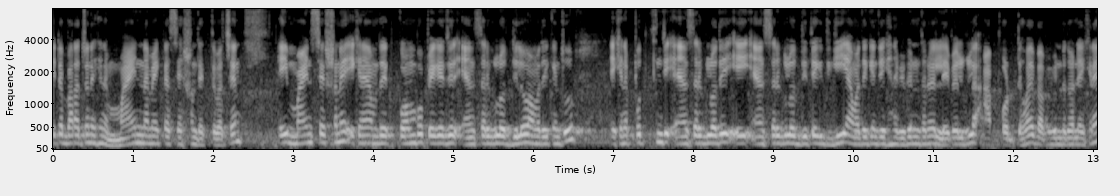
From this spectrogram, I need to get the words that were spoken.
এটা বাড়ার জন্য এখানে মাইন্ড নামে একটা সেকশন দেখতে পাচ্ছেন। এই মাইন্ড সেকশনে এখানে আমাদের কম্বো প্যাকেজের অ্যান্সারগুলো দিলেও আমাদের কিন্তু এখানে প্রতিদিন যে অ্যান্সারগুলো দিই এই অ্যান্সারগুলো দিতে গিয়ে আমাদের কিন্তু এখানে বিভিন্ন ধরনের লেভেলগুলো আপ করতে হয় বা বিভিন্ন ধরনের এখানে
